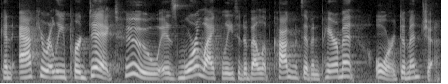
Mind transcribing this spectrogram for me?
can accurately predict who is more likely to develop cognitive impairment or dementia.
